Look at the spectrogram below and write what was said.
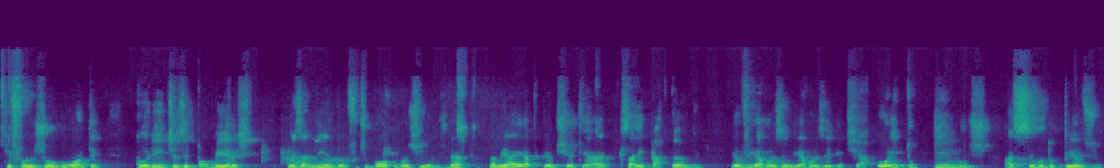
que foi o jogo ontem, Corinthians e Palmeiras, coisa linda o futebol que nós vimos. Né? Na minha época, eu tinha que, ah, sair catando. Eu vi a Roseli, a Roseli tinha 8 quilos acima do peso.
